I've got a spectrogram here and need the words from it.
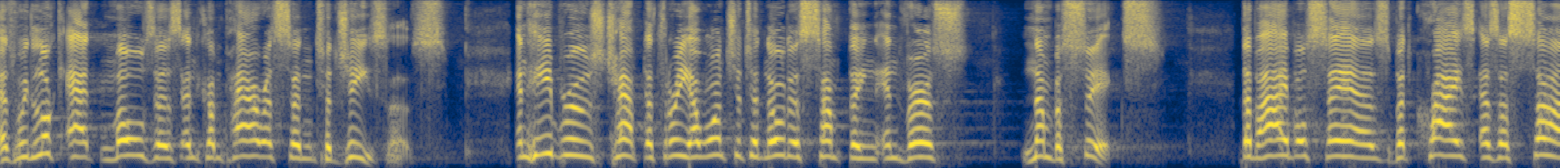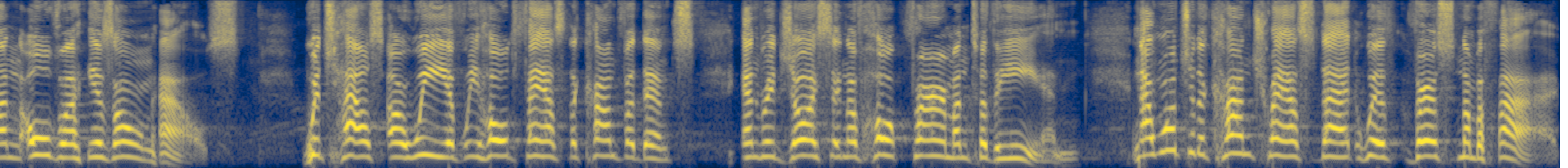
as we look at Moses in comparison to Jesus, in Hebrews chapter 3, I want you to notice something in verse number 6. The Bible says, but Christ as a son over his own house. Which house are we if we hold fast the confidence and rejoicing of hope firm unto the end? And I want you to contrast that with verse number five.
